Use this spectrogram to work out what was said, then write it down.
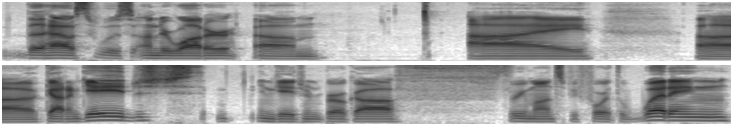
The house was underwater. Um, i uh, got engaged. Engagement broke off three months before the wedding.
